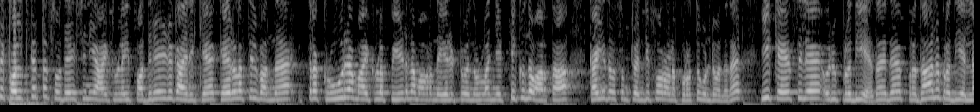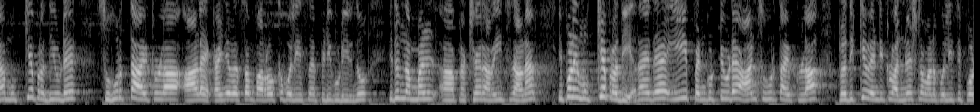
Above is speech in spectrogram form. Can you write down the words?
റിജിത്ത് കൊൽക്കത്ത സ്വദേശിനിയായിട്ടുള്ള ഈ പതിനേഴുകാരിക്ക് കേരളത്തിൽ വന്ന് ഇത്ര ക്രൂരമായിട്ടുള്ള പീഡനം അവർ നേരിട്ടു എന്നുള്ള ഞെട്ടിക്കുന്ന വാർത്ത കഴിഞ്ഞ ദിവസം ട്വന്റി ഫോർ ആണ് പുറത്തു കൊണ്ടുവന്നത്. ഈ കേസിലെ ഒരു പ്രതിയെ അതായത് പ്രധാന പ്രതിയല്ല മുഖ്യ പ്രതിയുടെ സുഹൃത്തായിട്ടുള്ള ആളെ കഴിഞ്ഞ ദിവസം ഫറോക്ക് പോലീസ് പിടികൂടിയിരുന്നു. ഇതും നമ്മൾ പ്രേക്ഷകരെ അറിയിച്ചതാണ്. ഇപ്പോൾ ഈ മുഖ്യ പ്രതി അതായത് ഈ പെൺകുട്ടിയുടെ ആൺ സുഹൃത്തായിട്ടുള്ള പ്രതിക്ക് വേണ്ടിയിട്ടുള്ള അന്വേഷണമാണ് പോലീസ് ഇപ്പോൾ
